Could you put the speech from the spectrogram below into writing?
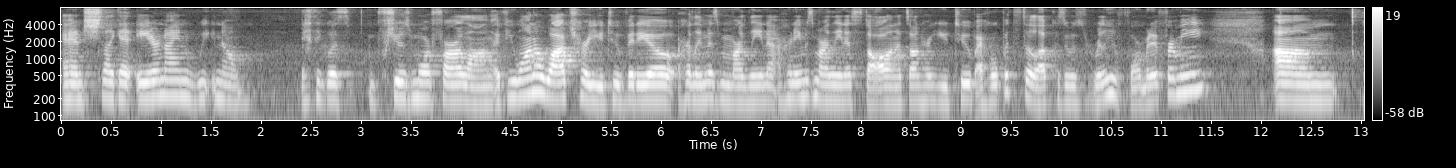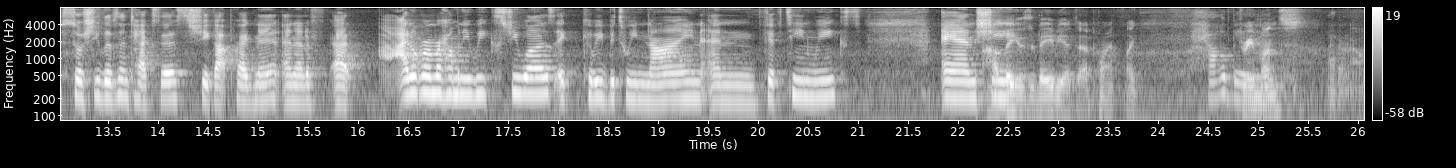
and she like at eight or nine weeks. No, I think it was she was more far along. If you want to watch her YouTube video, her name is Marlena. Her name is Marlena Stahl, and it's on her YouTube. I hope it's still up because it was really informative for me. Um, so she lives in Texas. She got pregnant, and at a, at I don't remember how many weeks she was. It could be between nine and fifteen weeks. And she How big is the baby at that point? Like, how big? three months? I don't know.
